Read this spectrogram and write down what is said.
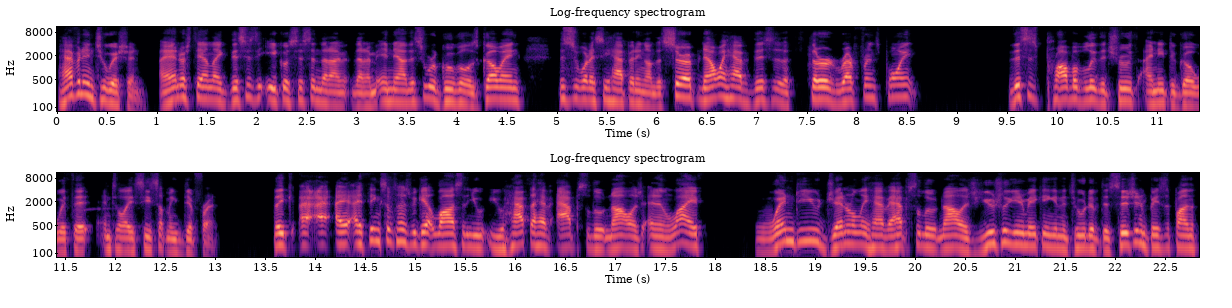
I have an intuition. I understand like this is the ecosystem that I'm that I'm in now. This is where Google is going. This is what I see happening on the SERP. Now I have this as a third reference point. This is probably the truth. I need to go with it until I see something different. Like I, I, I think sometimes we get lost and you you have to have absolute knowledge. And in life, when do you generally have absolute knowledge? Usually you're making an intuitive decision based upon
